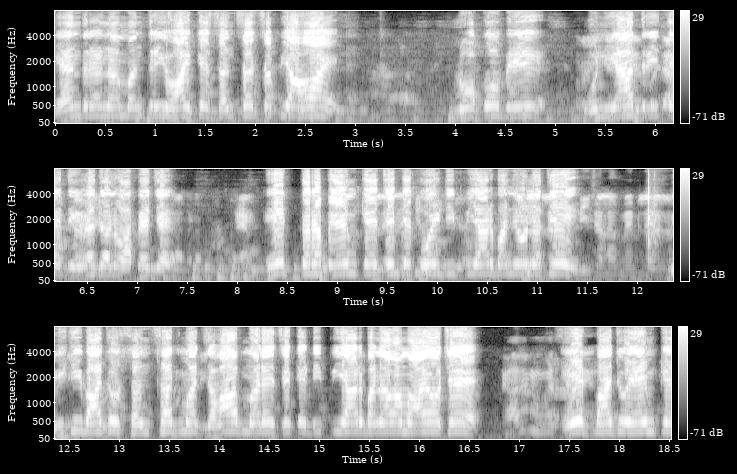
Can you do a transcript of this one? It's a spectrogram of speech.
કેન્દ્રના મંત્રી હોય કે સંસદ સભ્ય હોય, લોકો બે બુનિયાદ રીતે નિવેદનો આપે છે. એક તરફ એમ કે છે કે કોઈ ડીપીઆર બન્યો નથી. બીજી બાજુ સંસદમાં જવાબ મળે છે કે ડીપીઆર બનાવવામાં આવ્યો છે. એક બાજુ એમ કે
